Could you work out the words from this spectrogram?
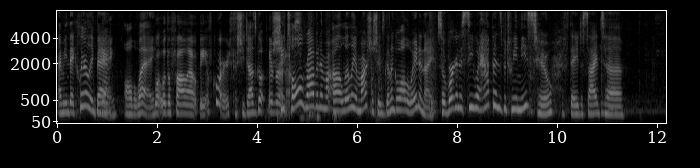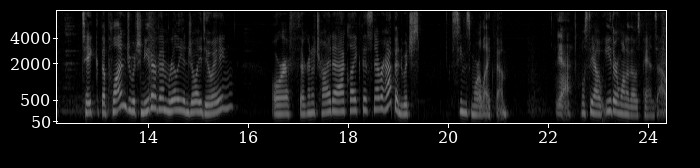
I mean, they clearly bang all the way. What will the fallout be? Of course. Because she does go. She grown-ups. told Robin and Mar- uh, Lily and Marshall she was going to go all the way tonight. So we're going to see what happens between these two if they decide to take the plunge, which neither of them really enjoy doing, or if they're going to try to act like this never happened, which seems more like them. Yeah. We'll see how either one of those pans out.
